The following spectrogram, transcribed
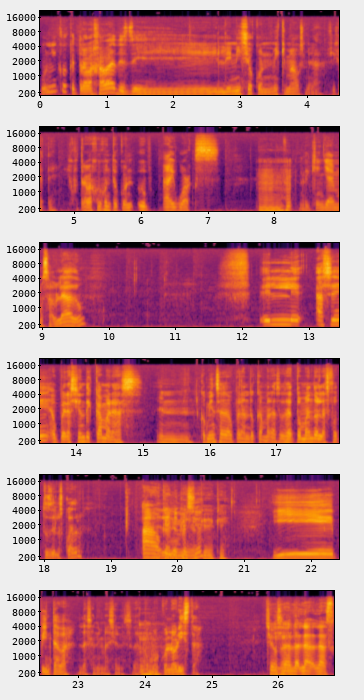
único que trabajaba desde el inicio con Mickey Mouse, mira, fíjate. Trabajó junto con Up iWorks, de quien ya hemos hablado. Él eh, hace operación de cámaras. En, comienza operando cámaras, o sea, tomando las fotos de los cuadros. Ah, de ok, la ok, animación. ok, ok. Y pintaba las animaciones, o sea, como colorista. Sí, o sea, la- la- las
